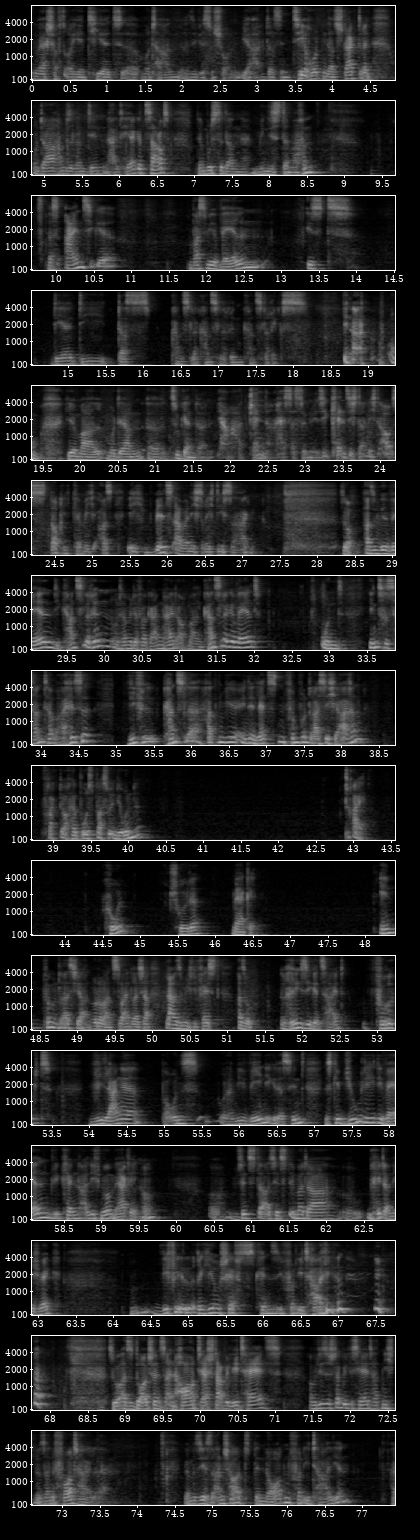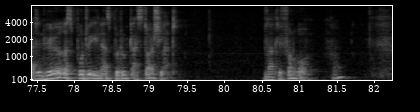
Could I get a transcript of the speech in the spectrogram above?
gewerkschaftsorientiert, äh, Montan, Sie wissen schon, ja, da sind T-Roten ganz stark drin. Und da haben sie dann den halt hergezarrt. Der musste dann Minister machen. Das Einzige, was wir wählen, ist der, die, das Kanzler, Kanzlerin, Kanzlerix. Ja, um hier mal modern äh, zu gendern. Ja, gendern heißt das so. Sie kennen sich da nicht aus. Doch, ich kenne mich aus. Ich will es aber nicht richtig sagen. So, also wir wählen die Kanzlerin und haben in der Vergangenheit auch mal einen Kanzler gewählt. Und interessanterweise, wie viele Kanzler hatten wir in den letzten 35 Jahren? Fragte auch Herr Bosbach so in die Runde. Drei. Kohl, Schröder, Merkel in 35 Jahren oder waren es 32 Jahre? Lagen Sie mich nicht fest. Also riesige Zeit, verrückt, wie lange bei uns oder wie wenige das sind. Es gibt Jugendliche, die wählen, die kennen eigentlich nur Merkel. Ne? Äh, sitzt da, sitzt immer da, geht da nicht weg. Wie viele Regierungschefs kennen Sie von Italien? so, also Deutschland ist ein Hort der Stabilität. Aber diese Stabilität hat nicht nur seine Vorteile. Wenn man sich das anschaut, den Norden von Italien, hat ein höheres Bruttoinlandsprodukt als Deutschland. Nördlich von Rom.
